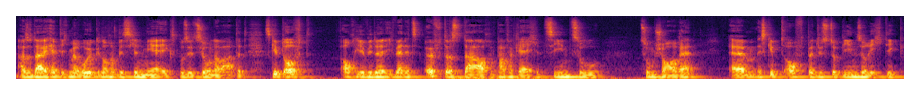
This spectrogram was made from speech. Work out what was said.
Also da hätte ich mir ruhig noch ein bisschen mehr Exposition erwartet. Es gibt oft auch hier wieder, ich werde jetzt öfters da auch ein paar Vergleiche ziehen zu, zum Genre ähm, es gibt oft bei Dystopien so richtig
